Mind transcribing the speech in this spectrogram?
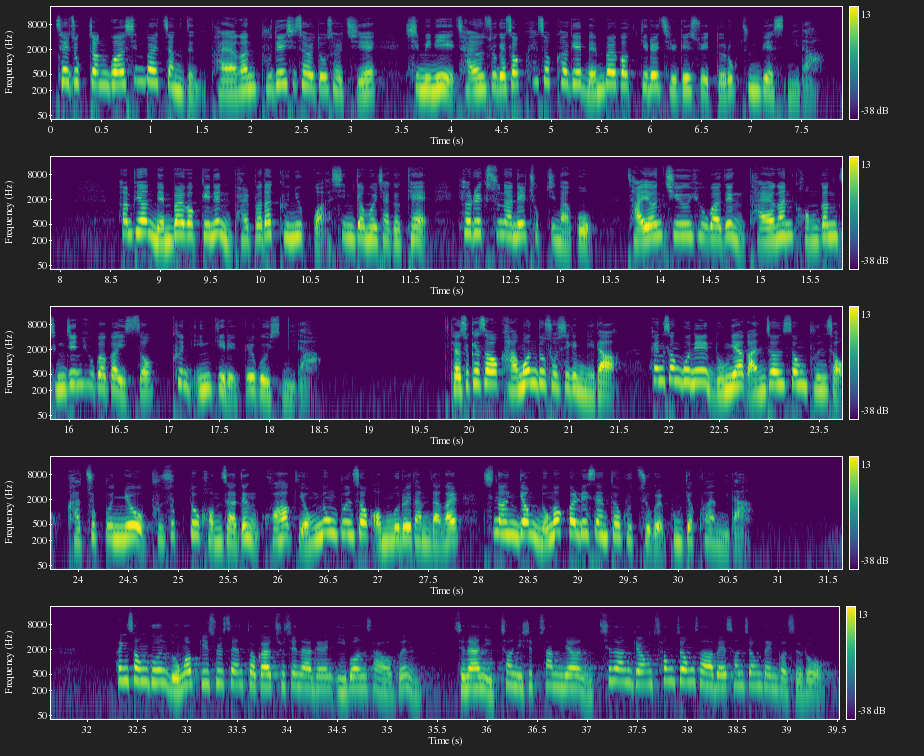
체족장과 신발장 등 다양한 부대 시설도 설치해 시민이 자연 속에서 쾌적하게 맨발 걷기를 즐길 수 있도록 준비했습니다. 한편 맨발 걷기는 발바닥 근육과 신경을 자극해 혈액 순환을 촉진하고 자연 치유 효과 등 다양한 건강 증진 효과가 있어 큰 인기를 끌고 있습니다. 계속해서 강원도 소식입니다. 횡성군이 농약 안전성 분석, 가축 분뇨, 부숙도 검사 등 과학 영농 분석 업무를 담당할 친환경 농업관리센터 구축을 본격화합니다. 횡성군 농업기술센터가 추진하는 이번 사업은 지난 2023년 친환경 청정 사업에 선정된 것으로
